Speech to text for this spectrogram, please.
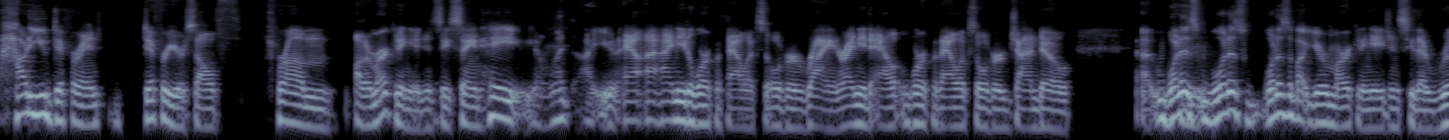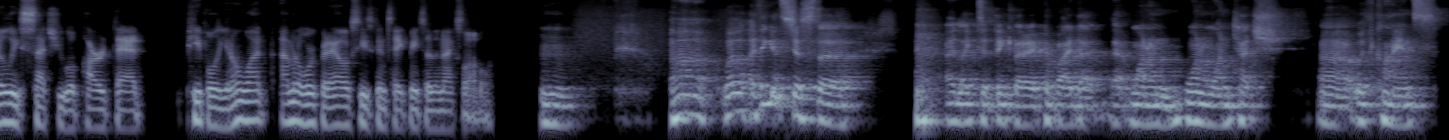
how do you different differ yourself from other marketing agencies saying, "Hey, you know what? I, you know, I, I need to work with Alex over Ryan, or I need to al- work with Alex over John Doe." Uh, what is mm-hmm. what is what is about your marketing agency that really sets you apart? That people, you know what? I'm going to work with Alex. He's going to take me to the next level. Mm-hmm. Uh, well, I think it's just the. I like to think that I provide that that one on one on one touch uh, with clients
